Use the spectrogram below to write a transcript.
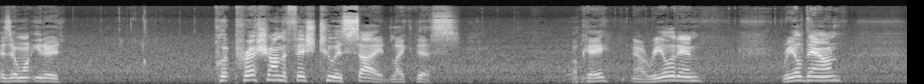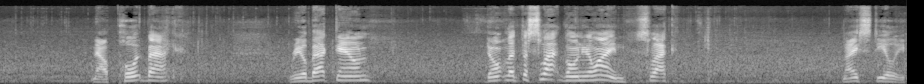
is I want you to put pressure on the fish to his side like this. Okay, now reel it in, reel down. Now pull it back, reel back down. Don't let the slack go on your line. Slack. Nice steely.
